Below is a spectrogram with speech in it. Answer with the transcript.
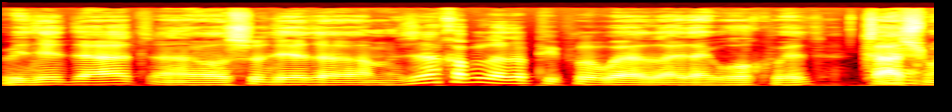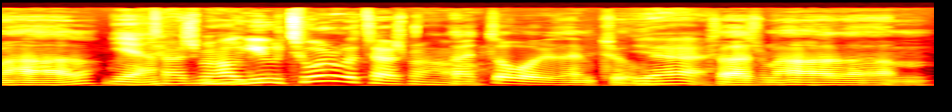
we did that, and I also did. Um, there's a couple other people well that I work with. Taj Yeah. Mahal. Yeah. Taj Mahal. You toured with Taj Mahal. I toured with him too. Yeah. Taj Mahal. Um,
